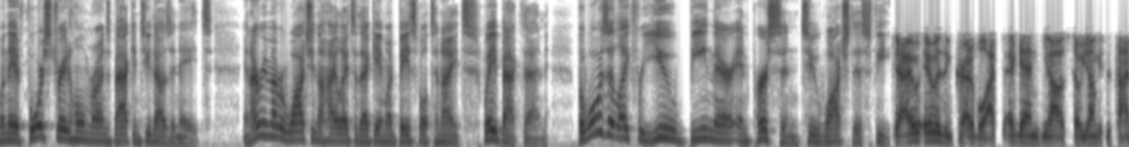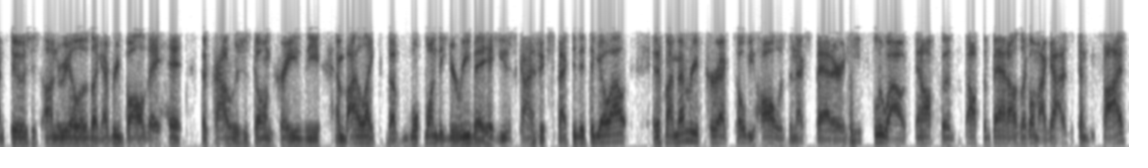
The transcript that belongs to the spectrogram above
when they had four straight home runs back in 2008. And I remember watching the highlights of that game on Baseball Tonight way back then. But what was it like for you being there in person to watch this feat? Yeah, it, it was incredible. I, again, you know, I was so young at the time too. It was just unreal. It was like every ball they hit, the crowd was just going crazy. And by like the one that Uribe hit, you just kind of expected it to go out. And if my memory is correct, Toby Hall was the next batter, and he flew out. And off the off the bat, I was like, "Oh my God, is this going to be five?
